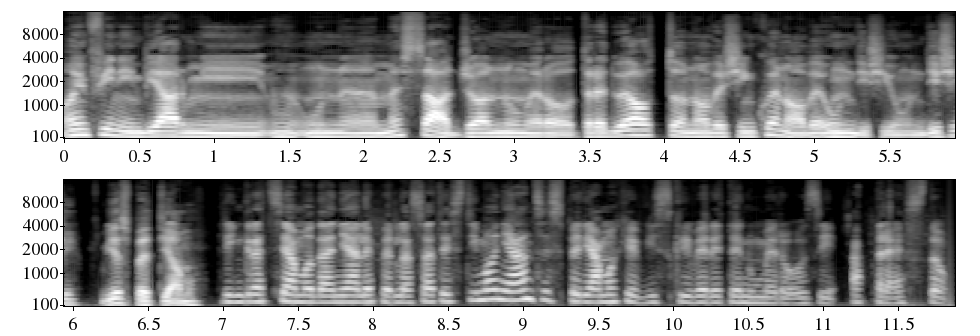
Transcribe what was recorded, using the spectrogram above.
o infine inviarmi un messaggio al numero 328 959 1111. Vi aspettiamo. Ringraziamo Daniele per la sua testimonianza e speriamo che vi scriverete numerosi. A presto.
